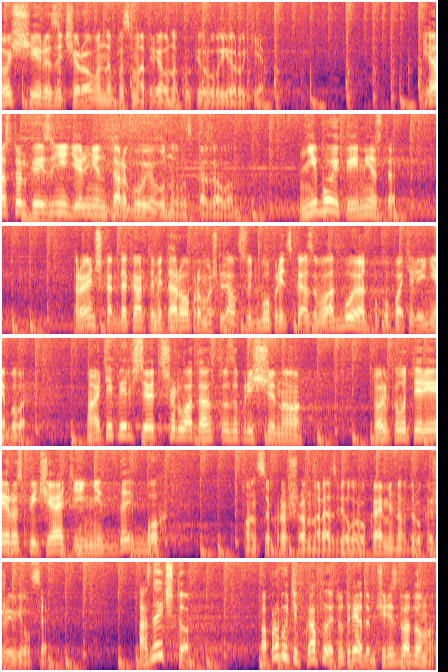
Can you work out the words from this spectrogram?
Тощий разочарованно посмотрел на купюру в ее руке. «Я столько и за неделю не торгую», — уныло сказал он. «Не бойко и место. Раньше, когда картами Таро промышлял, судьбу предсказывал, отбоя от покупателей не было. А теперь все это шарлатанство запрещено. Только лотереи распечати, не дай бог...» Он сокрушенно развел руками, но вдруг оживился. «А знаете что? Попробуйте в кафе, тут рядом, через два дома».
